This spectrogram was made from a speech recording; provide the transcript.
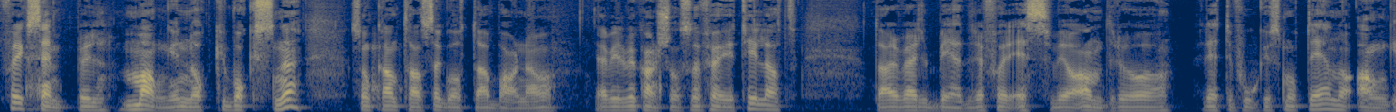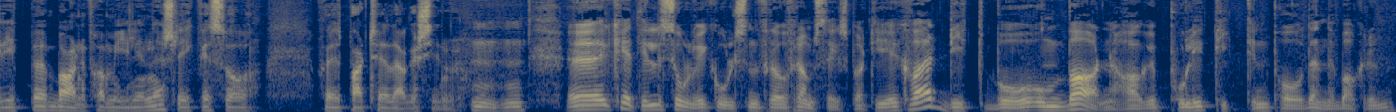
f.eks. mange nok voksne som kan ta seg godt av barna. og jeg vil vel kanskje også føye til at da er det vel bedre for SV og andre å rette fokus mot det enn å angripe barnefamiliene, slik vi så for et par-tre dager siden. Mm -hmm. Ketil Solvik-Olsen fra Fremskrittspartiet, hva er ditt båd om barnehagepolitikken på denne bakgrunnen?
